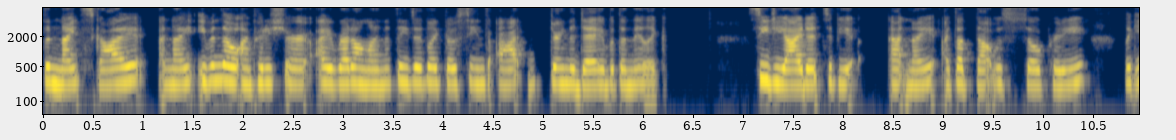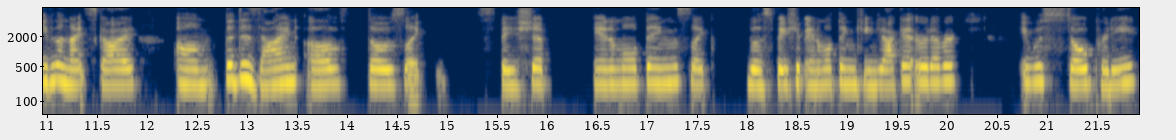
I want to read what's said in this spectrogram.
the night sky at night even though I'm pretty sure I read online that they did like those scenes at during the day but then they like CGI'd it to be at night. I thought that was so pretty. Like even the night sky, um the design of those like spaceship animal things like the spaceship animal thing jean jacket or whatever it was so pretty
